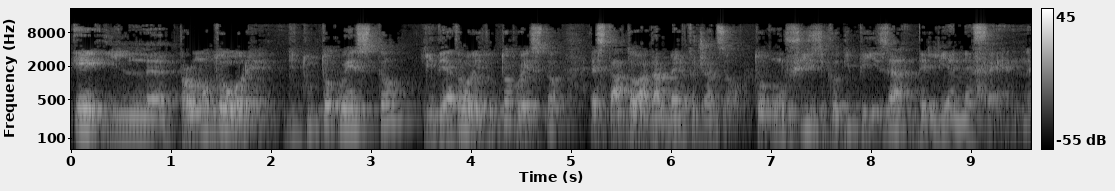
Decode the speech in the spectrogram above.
e il promotore di tutto questo, l'ideatore di tutto questo, è stato Adalberto Giazzotto, un fisico di Pisa dell'INFN.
